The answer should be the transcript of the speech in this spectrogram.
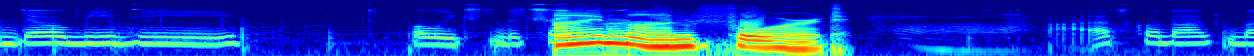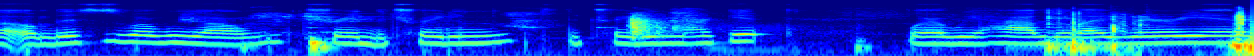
There will be the what we the trade. I'm market. on Fort. that's cool dog but um this is where we um trade the trading the trading market where we have the librarian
